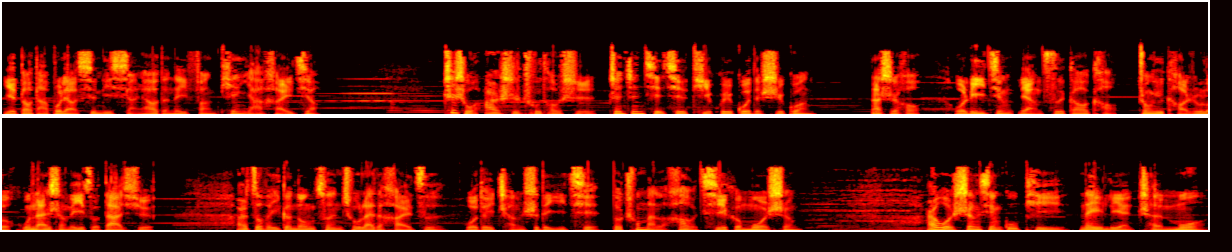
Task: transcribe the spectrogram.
也到达不了心里想要的那方天涯海角。这是我二十出头时真真切切体会过的时光。那时候，我历经两次高考，终于考入了湖南省的一所大学。而作为一个农村出来的孩子，我对城市的一切都充满了好奇和陌生。而我生性孤僻、内敛、沉默、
